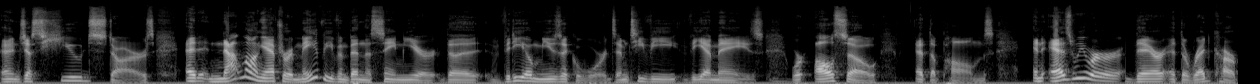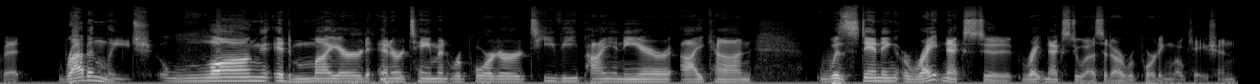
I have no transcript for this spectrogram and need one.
And just huge stars. And not long after, it may have even been the same year, the Video Music Awards, MTV VMAs, were also at the Palms. And as we were there at the red carpet, Robin Leach, long admired entertainment reporter, TV pioneer, icon, was standing right next to right next to us at our reporting location,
